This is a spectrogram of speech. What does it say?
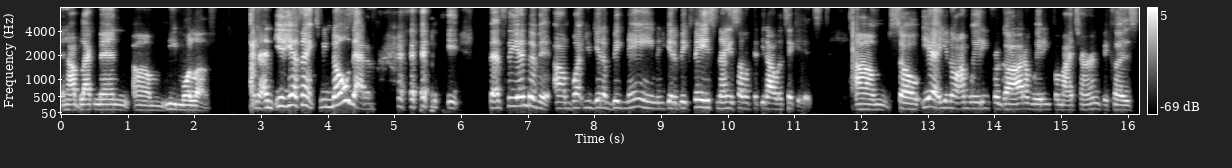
and how black men um, need more love. And, and yeah, thanks. We know that. That's the end of it. Um, but you get a big name and you get a big face. Now you're selling $50 tickets. Um, so yeah, you know, I'm waiting for God. I'm waiting for my turn because,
